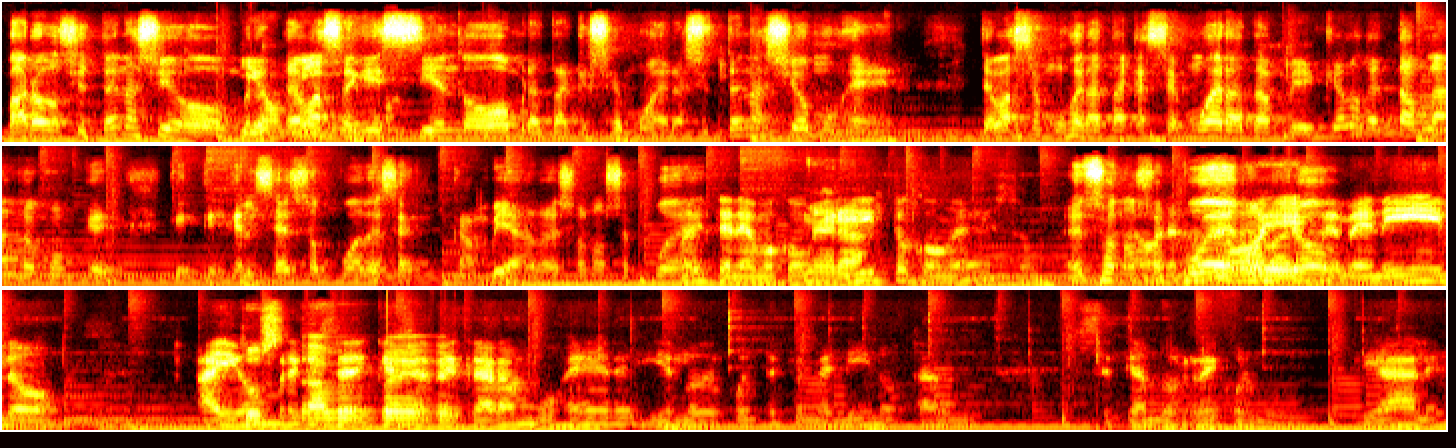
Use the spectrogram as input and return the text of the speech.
Varón, si usted nació hombre, Dios usted va a seguir siendo hombre hasta que se muera. Si usted nació mujer, usted va a ser mujer hasta que se muera también. ¿Qué es lo que está hablando con que, que- que el sexo puede ser cambiado? Eso no se Hoy puede. tenemos Mira. conflicto con eso. Eso no Ahora se puede, varón. femeninos hay hombres que se, que declaran mujeres y en los deportes femeninos están seteando récords mundiales.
